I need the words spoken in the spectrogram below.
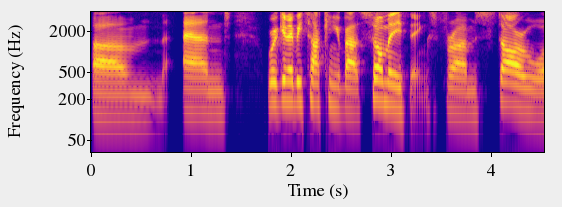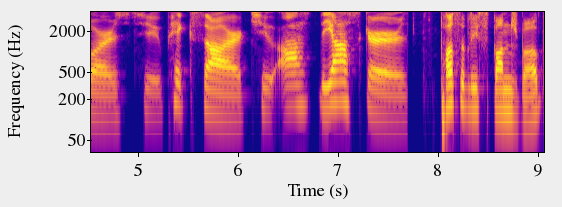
Um, and we're going to be talking about so many things from Star Wars to Pixar to Os- the Oscars, possibly SpongeBob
